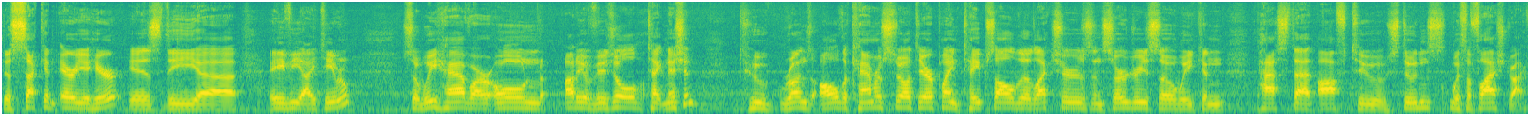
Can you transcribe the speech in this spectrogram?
The second area here is the uh, AVIT room. So we have our own audiovisual technician who runs all the cameras throughout the airplane, tapes all the lectures and surgeries so we can pass that off to students with a flash drive.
